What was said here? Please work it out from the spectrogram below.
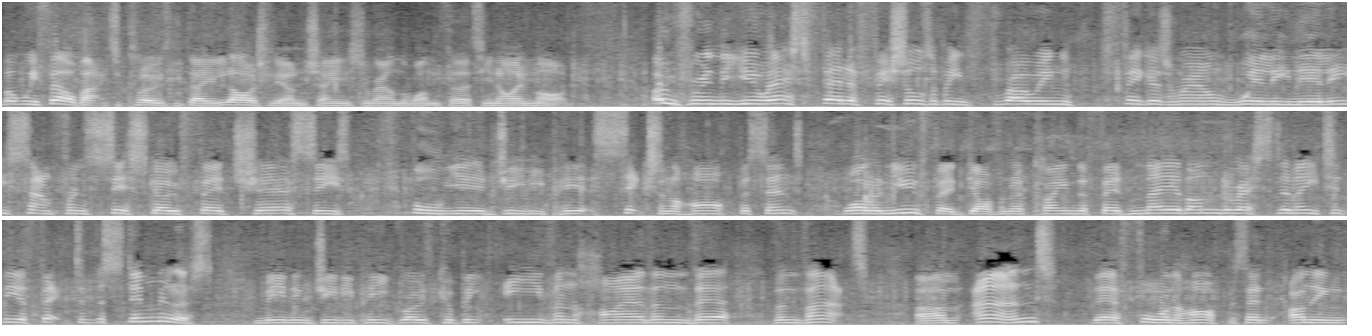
but we fell back to close the day largely unchanged around the 139 mark. Over in the US, Fed officials have been throwing figures around willy nilly. San Francisco Fed chair sees full year GDP at 6.5%, while a new Fed governor claimed the Fed may have underestimated the effect of the stimulus, meaning GDP growth could be even higher than, their, than that. Um, and their 4.5% un-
